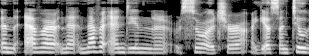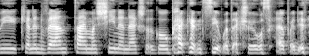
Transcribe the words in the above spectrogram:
an ever ne- never ending uh, research i guess until we can invent time machine and actually go back and see what actually was happening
